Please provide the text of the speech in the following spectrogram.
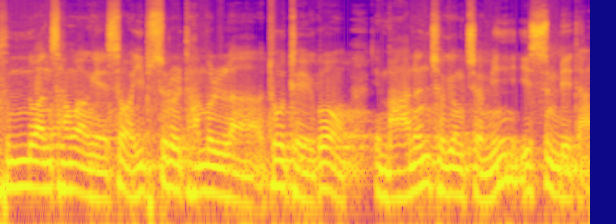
분노한 상황에서 입술을 다물라도 되고 많은 적용점이 있습니다.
